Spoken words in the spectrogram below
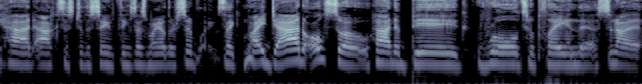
had access to the same things as my other siblings. Like my dad also had a big role to play in this, and I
